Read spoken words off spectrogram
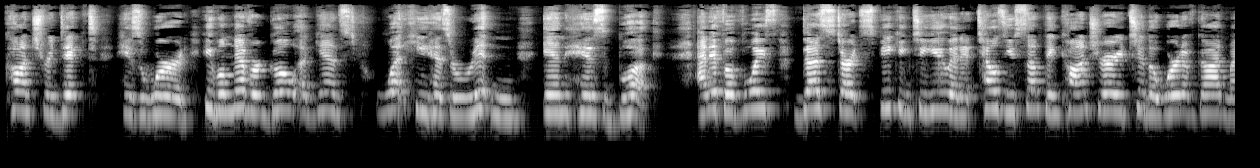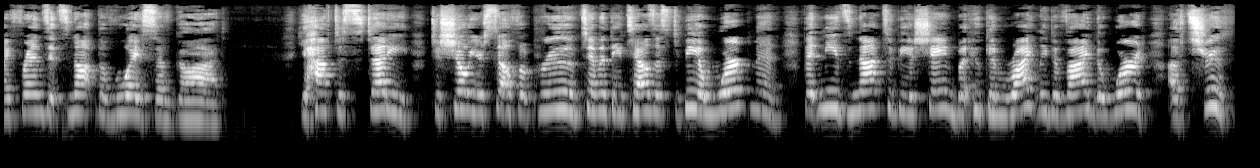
contradict his word. He will never go against what he has written in his book. And if a voice does start speaking to you and it tells you something contrary to the word of God, my friends, it's not the voice of God. You have to study to show yourself approved. Timothy tells us to be a workman that needs not to be ashamed, but who can rightly divide the word of truth.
